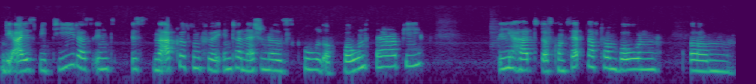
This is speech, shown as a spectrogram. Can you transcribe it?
Die ISBT, das ist eine Abkürzung für International School of Bone Therapy. Die hat das Konzept nach Tom Bone ähm,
